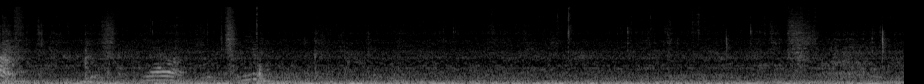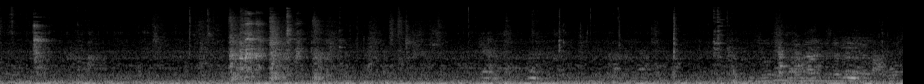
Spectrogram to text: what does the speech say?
嗯你昨天晚上你在那边打过？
